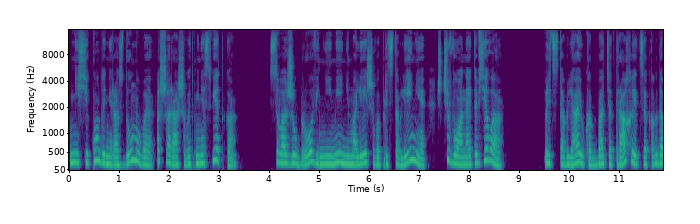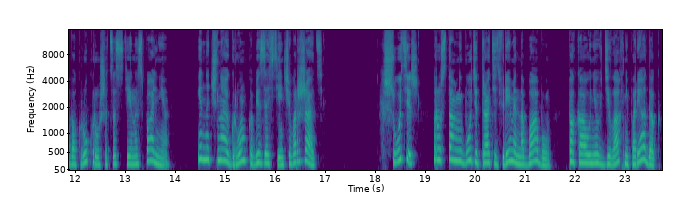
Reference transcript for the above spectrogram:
Ни секунды не раздумывая, ошарашивает меня Светка. Свожу брови, не имея ни малейшего представления, с чего она это взяла. Представляю, как батя трахается, когда вокруг рушатся стены спальни. И начинаю громко, беззастенчиво ржать. «Шутишь? Рустам не будет тратить время на бабу, пока у него в делах непорядок.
